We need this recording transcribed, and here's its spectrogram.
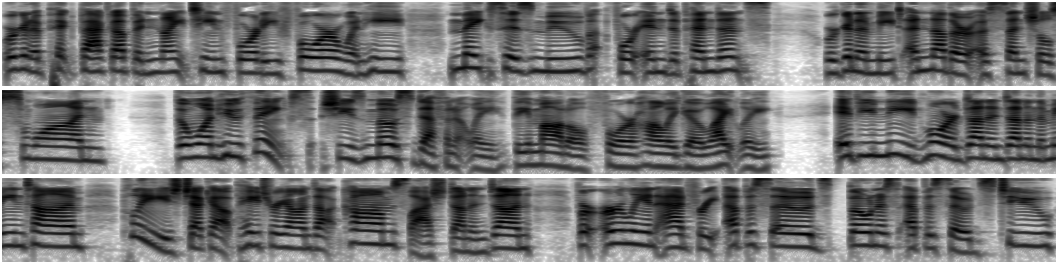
We're going to pick back up in 1944 when he makes his move for independence. We're going to meet another essential swan, the one who thinks she's most definitely the model for Holly Golightly. If you need more Done and Dunne in the meantime, please check out patreon.com slash done and done for early and ad-free episodes, bonus episodes too.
